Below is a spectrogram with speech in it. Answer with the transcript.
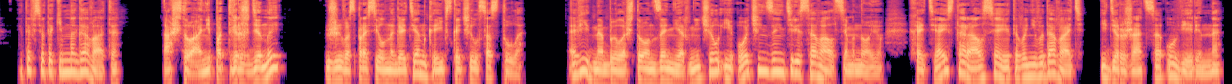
— это все-таки многовато. А что, они подтверждены? Живо спросил Наготенко и вскочил со стула. Видно было, что он занервничал и очень заинтересовался мною, хотя и старался этого не выдавать и держаться уверенно.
